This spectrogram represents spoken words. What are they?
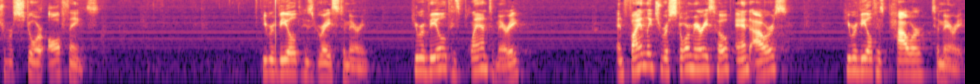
to restore all things. He revealed his grace to Mary. He revealed his plan to Mary. And finally, to restore Mary's hope and ours, he revealed his power to Mary.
